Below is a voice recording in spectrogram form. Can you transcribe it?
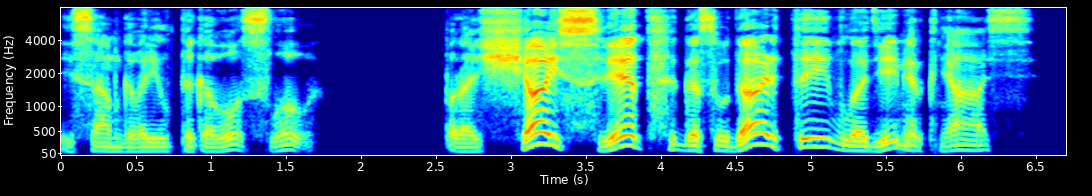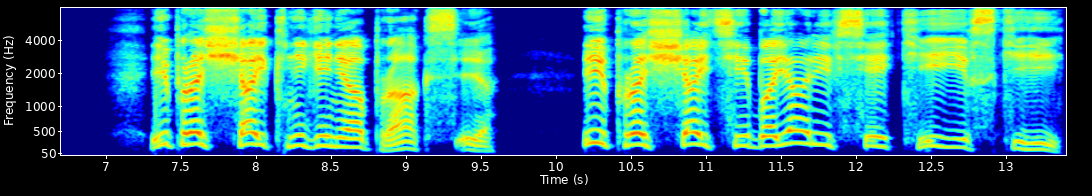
и сам говорил таково слово. Прощай, свет, государь ты, Владимир князь, и прощай, княгиня Апраксия, и прощайте, бояре все киевские,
